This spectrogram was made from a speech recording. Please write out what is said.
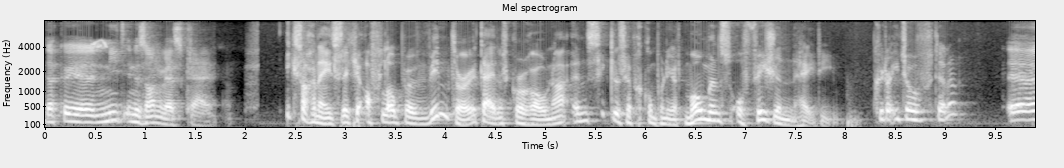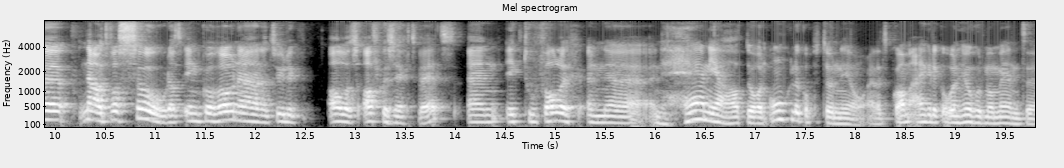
dat kun je niet in de zangles krijgen. Ik zag ineens dat je afgelopen winter tijdens corona een cyclus hebt gecomponeerd. Moments of Vision heet die. Kun je daar iets over vertellen? Uh, nou, het was zo dat in corona natuurlijk alles afgezegd werd. En ik toevallig een, uh, een hernia had door een ongeluk op het toneel. En dat kwam eigenlijk op een heel goed moment, uh,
